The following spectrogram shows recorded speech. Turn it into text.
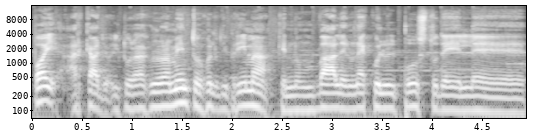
poi Arcadio il tuo ragionamento quello di prima che non vale non è quello il posto delle,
